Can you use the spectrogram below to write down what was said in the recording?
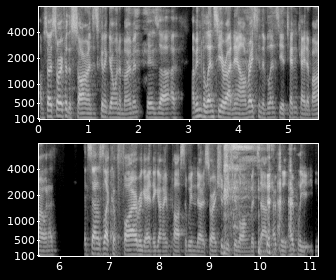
I'm so sorry for the sirens. It's going to go in a moment. There's uh, I'm in Valencia right now. I'm racing the Valencia 10K tomorrow, and I it sounds like a fire brigade going past the window. Sorry, it shouldn't be too long, but uh, hopefully, hopefully you,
